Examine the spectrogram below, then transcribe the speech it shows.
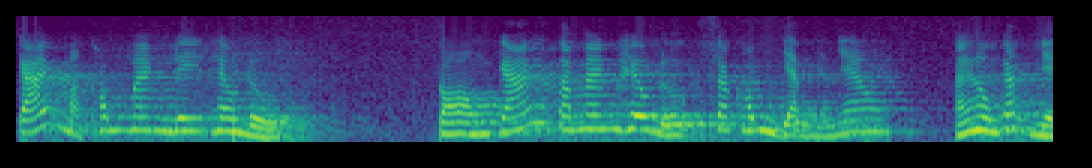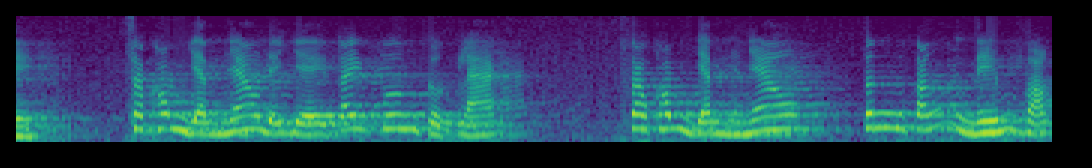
cái mà không mang đi theo được. Còn cái ta mang theo được sao không dành nhau? Phải không các vị? Sao không dành nhau để về tây phương cực lạc? Sao không dành nhau tinh tấn niệm phật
